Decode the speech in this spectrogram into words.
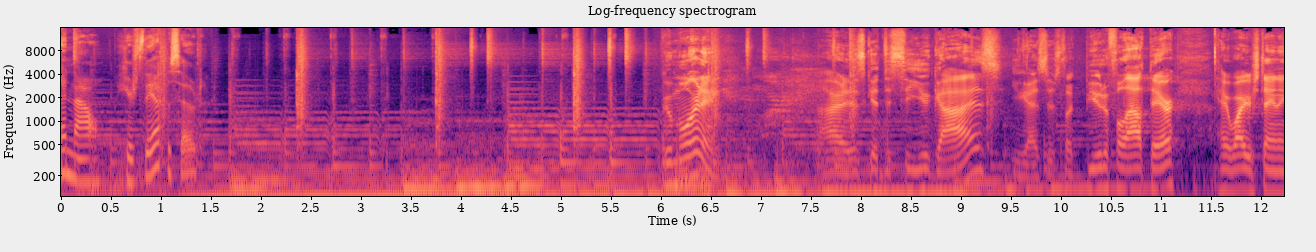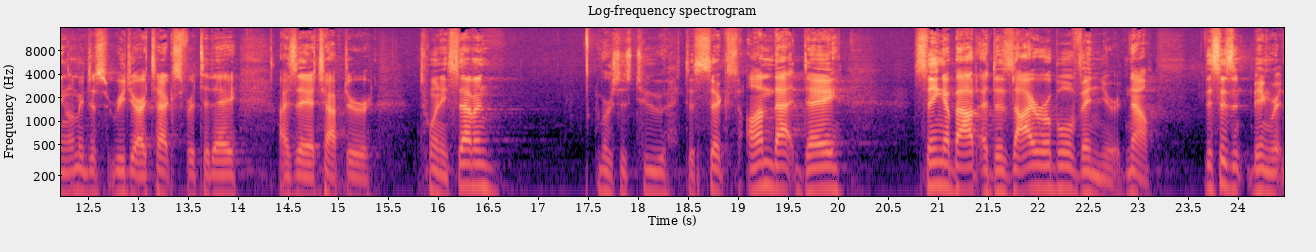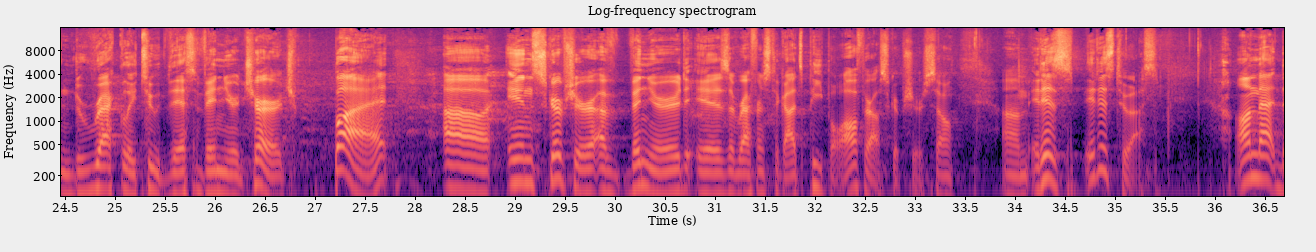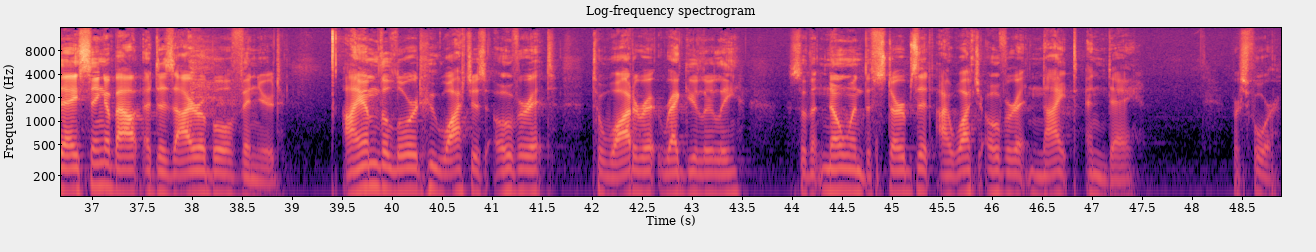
And now, here's the episode. Good morning. All right, it's good to see you guys. You guys just look beautiful out there. Hey, while you're standing, let me just read you our text for today Isaiah chapter 27, verses 2 to 6. On that day, sing about a desirable vineyard. Now, this isn't being written directly to this vineyard church, but uh, in Scripture, a vineyard is a reference to God's people all throughout Scripture. So um, it, is, it is to us. On that day, sing about a desirable vineyard. I am the Lord who watches over it to water it regularly so that no one disturbs it. I watch over it night and day. Verse 4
